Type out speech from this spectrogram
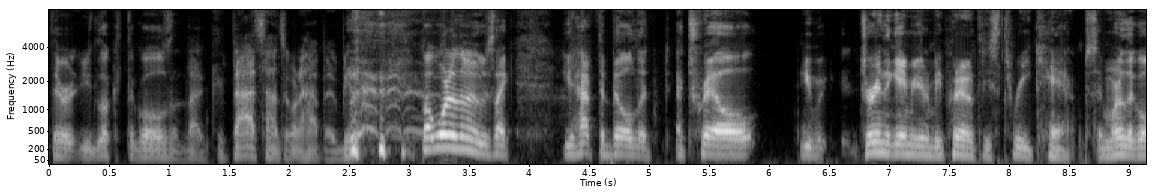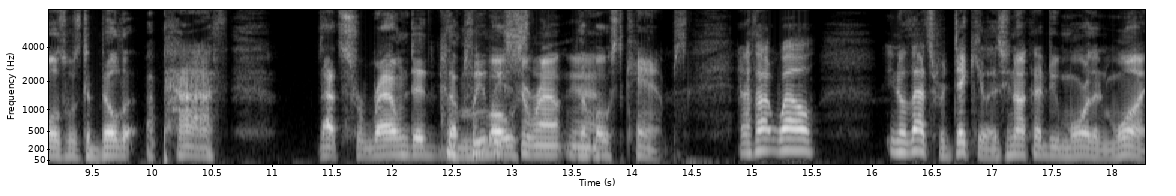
there you look at the goals and like that's not going to happen. Like- but one of them was like you have to build a, a trail. You during the game you're going to be putting out these three camps, and one of the goals was to build a path that surrounded Completely the most surround- the most camps. And I thought, well, you know that's ridiculous. You're not going to do more than one,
